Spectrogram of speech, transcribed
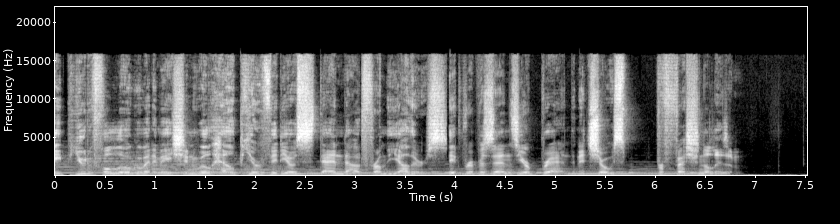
A beautiful logo animation will help your video stand out from the others. It represents your brand and it shows professionalism.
